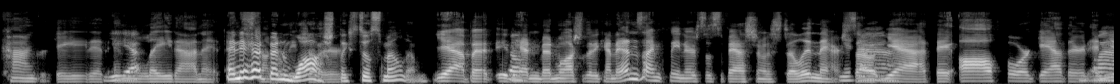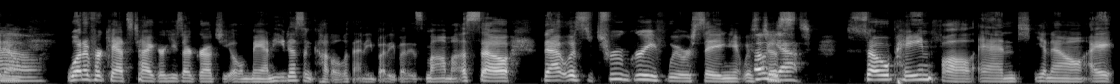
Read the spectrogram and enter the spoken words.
congregated and laid on it. And, and it had been washed. Other. They still smelled them. Yeah, but it oh. hadn't been washed with any kind of enzyme cleaner. So Sebastian was still in there. Yeah. So yeah, they all four gathered. Wow. And you know, one of her cats, Tiger, he's our grouchy old man. He doesn't cuddle with anybody but his mama. So that was true grief we were seeing. It was oh, just yeah. so painful. And, you know, I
